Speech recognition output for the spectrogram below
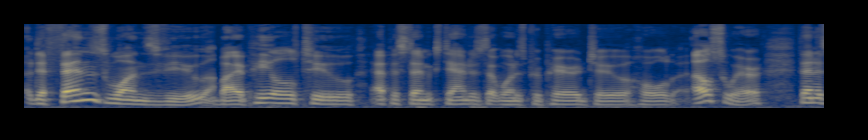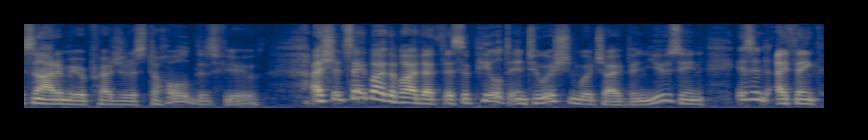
defends one's view by appeal to epistemic standards that one is prepared to hold elsewhere, then it's not a mere prejudice to hold this view. I should say, by the by, that this appeal to intuition, which I've been using, isn't, I think,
